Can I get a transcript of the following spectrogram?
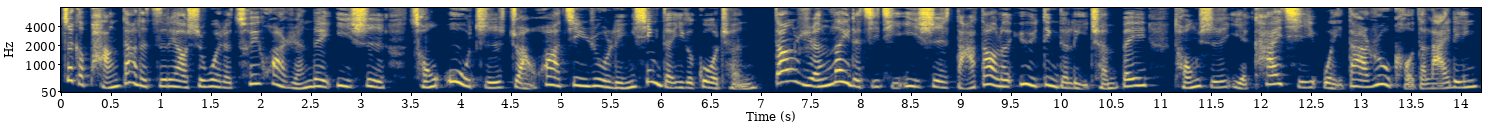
这个庞大的资料是为了催化人类意识从物质转化进入灵性的一个过程。当人类的集体意识达到了预定的里程碑，同时也开启伟大入口的来临。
